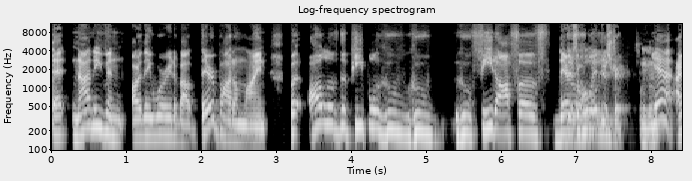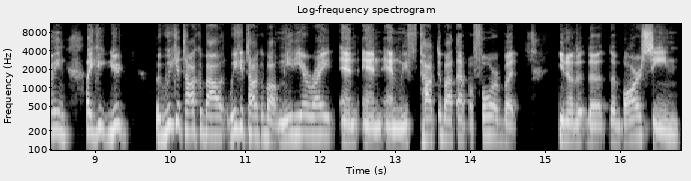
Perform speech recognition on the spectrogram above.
that not even are they worried about their bottom line but all of the people who who who feed off of their There's a whole industry mm-hmm. yeah i mean like you like we could talk about we could talk about media right and and and we've talked about that before but you know the the, the bar scene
